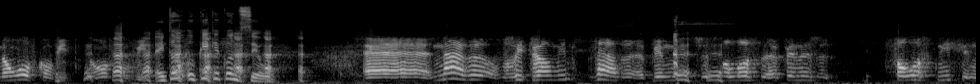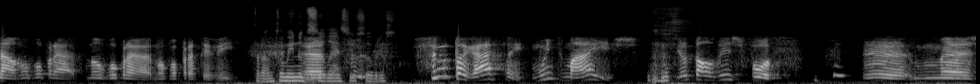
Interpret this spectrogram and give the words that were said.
não houve convite. Não houve convite. Então, o que é que aconteceu? Eh, nada, literalmente nada. Apenas falou-se, apenas falou-se nisso. Não, não vou para, não vou para, não vou para a TV. Pronto, um minuto de silêncio sobre isso. Se me pagassem muito mais, eu talvez fosse. Eh, mas,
